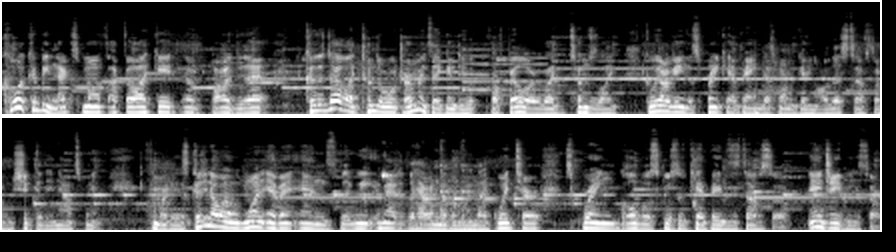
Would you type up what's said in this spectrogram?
Cooler could be next month. I feel like it. They'll probably do that because have like tons of world tournaments they can do for filler. Like tons of like. We are getting the spring campaign. That's why we're getting all this stuff. So we should get the announcement from where it is. Because you know when one event ends, that we magically have another one like winter, spring, global exclusive campaigns and stuff. So and JP. So.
